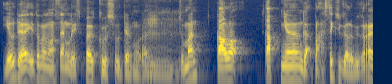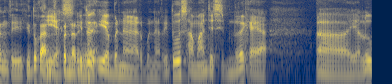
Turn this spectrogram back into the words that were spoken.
ya udah itu memang stainless bagus udah ngurangi. Hmm. Cuman kalau cupnya nggak plastik juga lebih keren sih gitu kan yes sebenarnya. itu iya benar benar itu sama aja sih sebenarnya kayak eh ya lu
